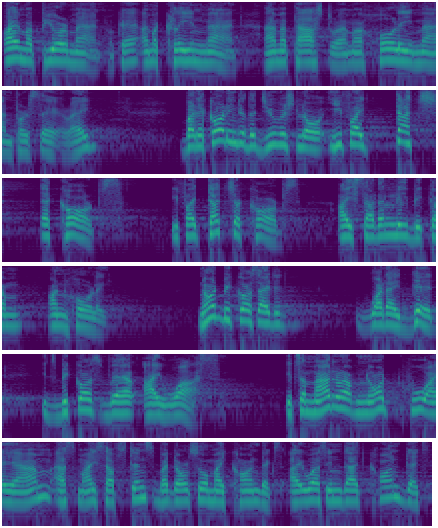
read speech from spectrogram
I am a pure man, okay? I'm a clean man. I'm a pastor. I'm a holy man per se, right? But according to the Jewish law, if I touch a corpse, if I touch a corpse, I suddenly become unholy. Not because I did what I did, it's because where I was. It's a matter of not who I am as my substance, but also my context. I was in that context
